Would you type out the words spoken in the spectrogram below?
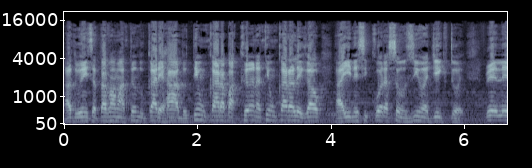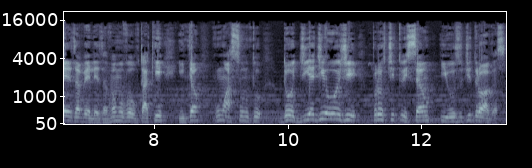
a doença estava matando o cara errado. Tem um cara bacana, tem um cara legal aí nesse coraçãozinho adicto. Beleza, beleza. Vamos voltar aqui então com o assunto do dia de hoje: prostituição e uso de drogas.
